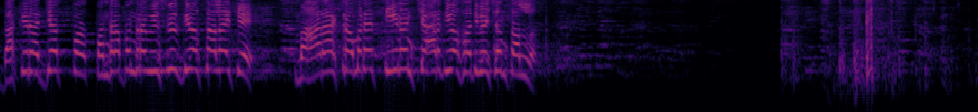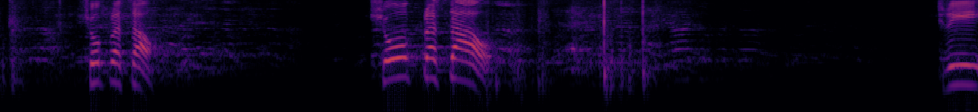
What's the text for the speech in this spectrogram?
बाकी राज्यात प- पंधरा पंधरा वीस वीस दिवस चालायचे. महाराष्ट्रामध्ये तीन आणि चार दिवस अधिवेशन चाललं. शोक प्रस्ताव. शोक प्रस्ताव. श्री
